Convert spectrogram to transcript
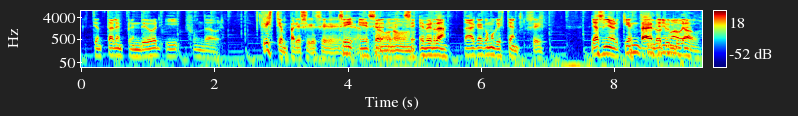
Cristian Tala, emprendedor y fundador. Cristian parece que se. Sí, es, no, no. es- verdad. Está acá como Cristian. Sí. Ya, señor, ¿quién, Está quién el otro tenemos ahora?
